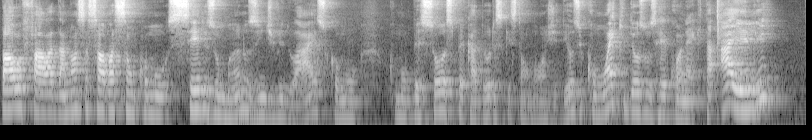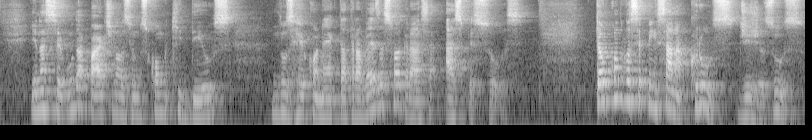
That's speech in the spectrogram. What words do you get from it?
Paulo fala da nossa salvação como seres humanos individuais, como como pessoas pecadoras que estão longe de Deus e como é que Deus nos reconecta a Ele. E na segunda parte nós vemos como que Deus nos reconecta através da sua graça às pessoas. Então, quando você pensar na cruz de Jesus,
